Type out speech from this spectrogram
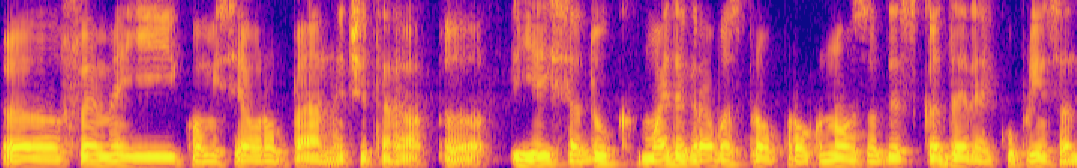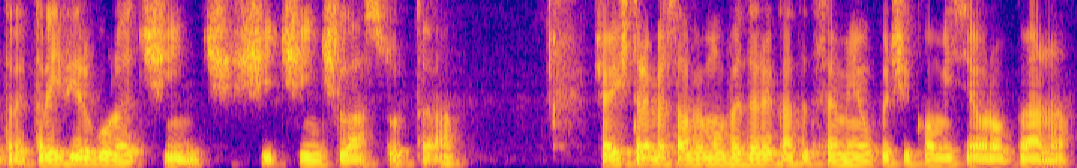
Uh, FMI, Comisia Europeană, etc., uh, ei se duc mai degrabă spre o prognoză de scădere cuprinsă între 3,5 și 5%. Și aici trebuie să avem în vedere că atât FMI cât și Comisia Europeană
